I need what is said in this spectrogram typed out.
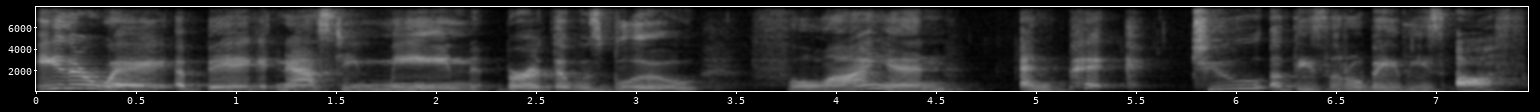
Either way, a big, nasty, mean bird that was blue fly in and pick two of these little babies off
